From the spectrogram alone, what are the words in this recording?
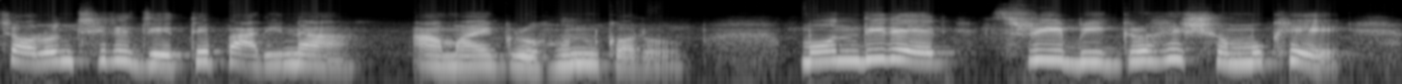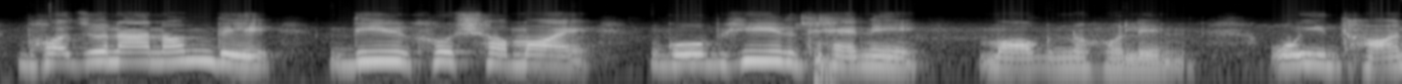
চরণ ছেড়ে যেতে পারি না, আমায় গ্রহণ করো। মন্দিরের শ্রী বিগ্রহের সম্মুখে ভজনানন্দে দীর্ঘ সময় গভীর ধ্যানে মগ্ন হলেন। ওই ধন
